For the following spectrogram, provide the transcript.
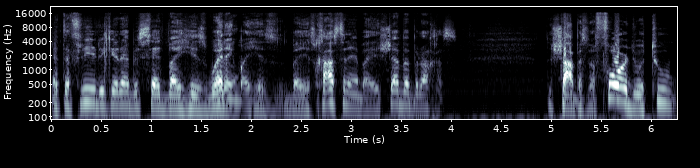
that the Frierdiker Rebbe said by his wedding, by his by his Chasne, by his Sheva Brachas. The Shabbos before, there were two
